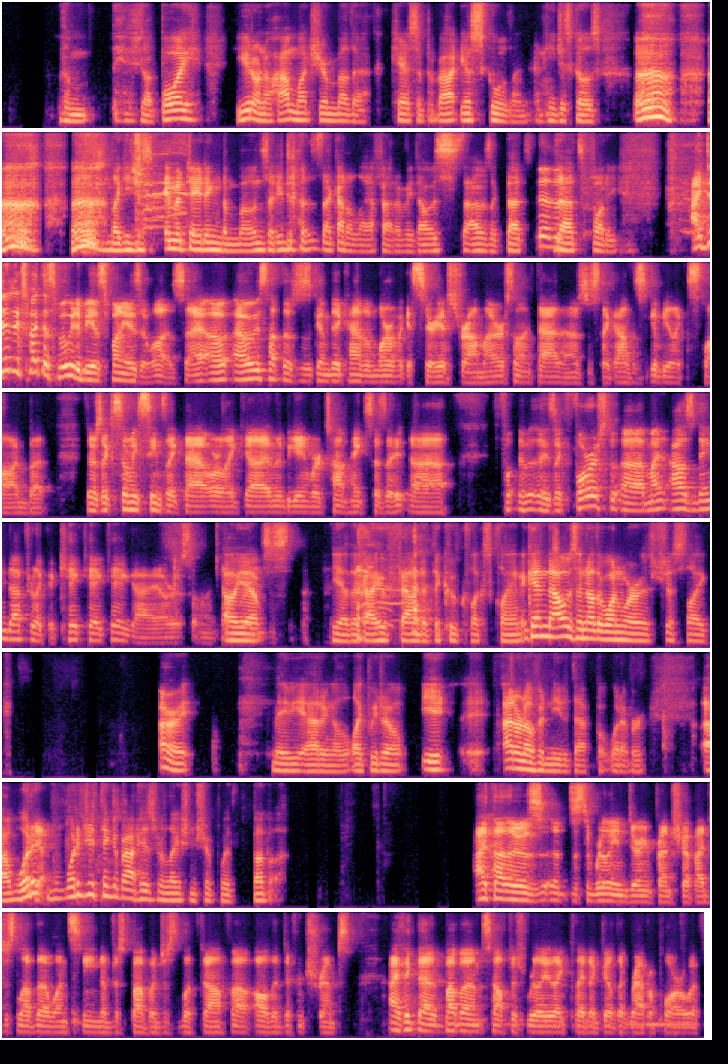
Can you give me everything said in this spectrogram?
the he's like boy you don't know how much your mother cares about your schooling and he just goes "Ugh, ugh, ugh," like he's just imitating the moans that he does that got a laugh out of me that was i was like that's that's funny I didn't expect this movie to be as funny as it was. I I, I always thought this was going to be kind of a more of like a serious drama or something like that, and I was just like, oh, this is going to be like a slog. But there's like so many scenes like that, or like uh, in the beginning where Tom Hanks says, uh, he's like Forrest. Uh, my, I was named after like a KKK guy or something. Like that, Oh, yeah. just- yeah the guy who founded the ku klux klan again that was another one where it's just like all right maybe adding a like we don't it, it- i don't know if it needed that but whatever uh what did, Yeah. what did you think about his relationship with bubba I thought that it was uh, just a really endearing friendship. I just love that one scene of just Bubba just lifting off uh, all the different shrimps. I think that Bubba himself just really like played a good like rapport with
